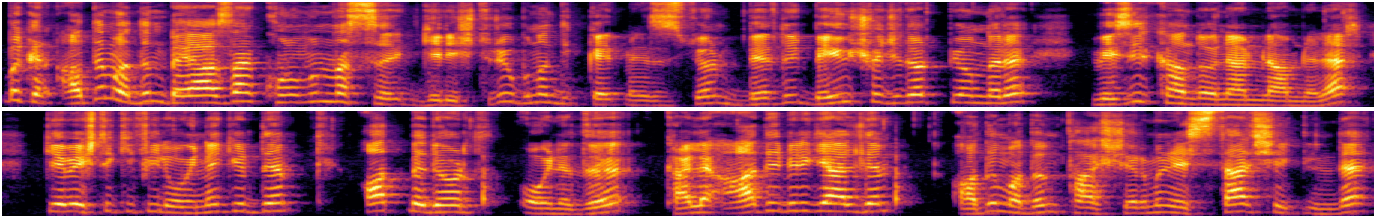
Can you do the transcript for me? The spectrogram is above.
Bakın adım adım beyazlar konumunu nasıl geliştiriyor buna dikkat etmenizi istiyorum. B3 ve C4 piyonları vezir kanada önemli hamleler. G5'teki fil oyuna girdi. At B4 oynadı. Kale A1 geldi. Adım adım taşlarımı restel şeklinde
